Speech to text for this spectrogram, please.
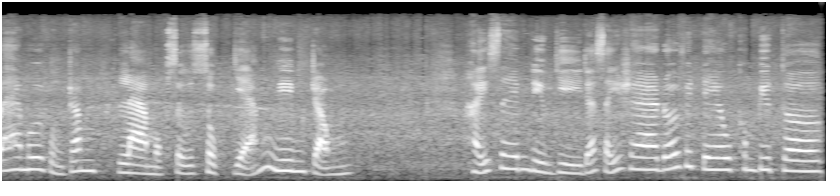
30% là một sự sụt giảm nghiêm trọng. Hãy xem điều gì đã xảy ra đối với Dell Computer,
